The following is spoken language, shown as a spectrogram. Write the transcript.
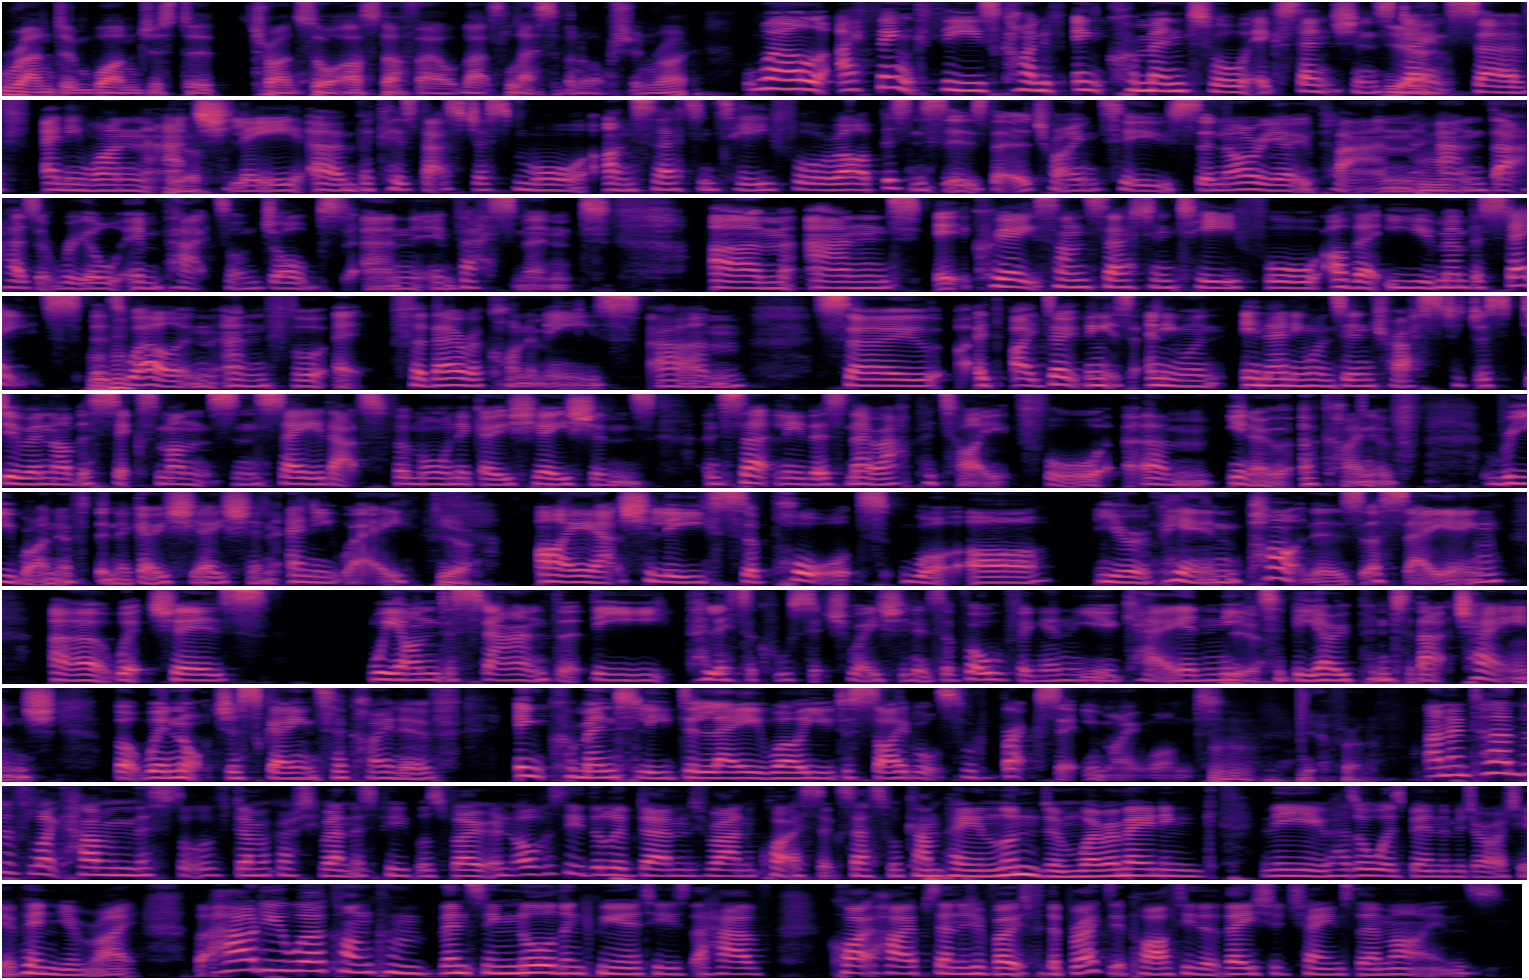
random one just to try and sort our stuff out, that's less of an option, right? Well, I think these kind of incremental extensions Yeah. don't serve anyone actually, um, because that's just more uncertainty for our businesses that are trying to scenario plan, Hmm. and that has a real impact on jobs and investment. Um, and it creates uncertainty for other EU member states as Mhm. well, and, and for eh, for their economies. Um, so I, I don't think it's anyone in anyone's interest to just do another six months and say that's for more negotiations. And certainly, there's no appetite for um, you know a kind of rerun of the negotiation anyway. Yeah. I actually support what our European partners are saying, uh, which is we understand that the political situation is evolving in the UK and need Yeah. to be open to that change. But we're not just going to kind of incrementally delay while you decide what sort of Brexit you might want. Mhm. Yeah, fair enough. And in terms of like having this sort of democratic event, this people's vote, and obviously the Lib Dems ran quite a successful campaign in London, where remaining in the EU has always been the majority opinion, right? But how do you work on convincing northern communities that have quite high percentage of votes for the Brexit Party that they should change their minds?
